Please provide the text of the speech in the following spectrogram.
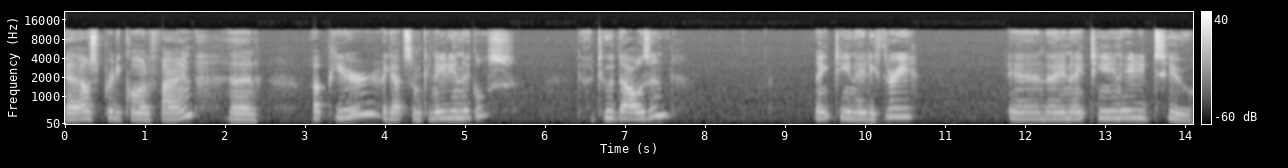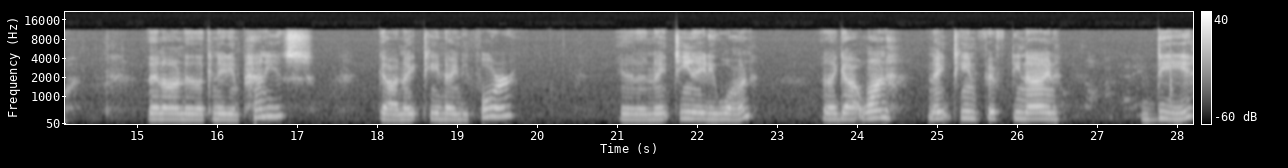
yeah that was pretty cool to find. And up here I got some Canadian nickels. Got 2000 1983 and a 1982 then on to the Canadian pennies got 1994 and a 1981 and I got one 1959 D.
